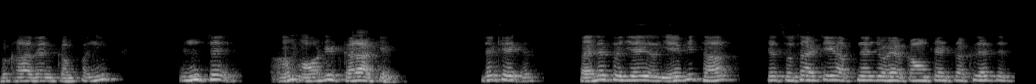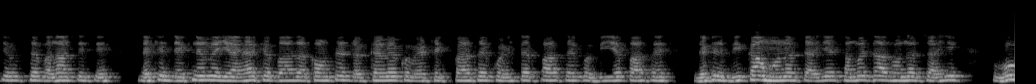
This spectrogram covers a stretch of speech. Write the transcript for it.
Bukhar and company. इनसे हम ऑडिट करा के देखिए पहले तो ये ये भी था कि सोसाइटी अपने जो है अकाउंटेंट रख लेते थे उससे बनाते थे। लेकिन देखने में यह है कि बाद अकाउंटेंट रखे हुए कोई मैट्रिक पास है, कोई इंटर पास है, कोई बीए पास है, लेकिन बी काम होना चाहिए, समझदार होना चाहिए। वो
